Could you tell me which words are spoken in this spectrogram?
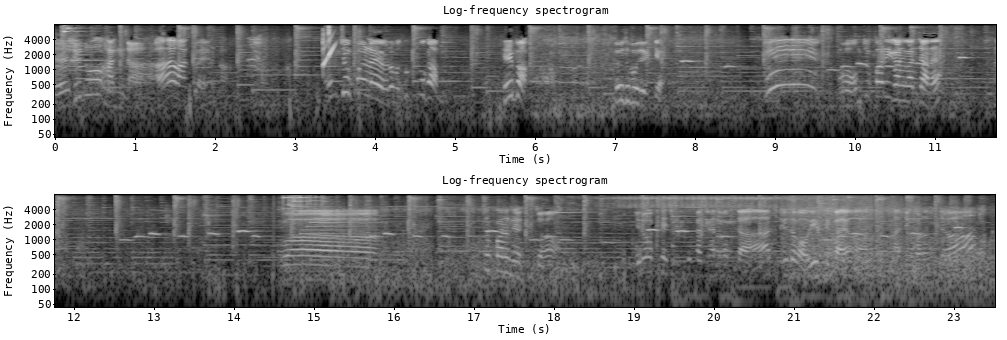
제주도 간다. 아, 왔어요. 엄청 빨라요 여러분. 속도감. 대박. 여기서 보여드릴게요. 와 엄청 빠르게 가는 것 같지 않아요? 와 엄청 빠르네요 진짜 이렇게 제주도까지 가는 겁니다 제주도가 어디 있을까요? 아직 멀었죠?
